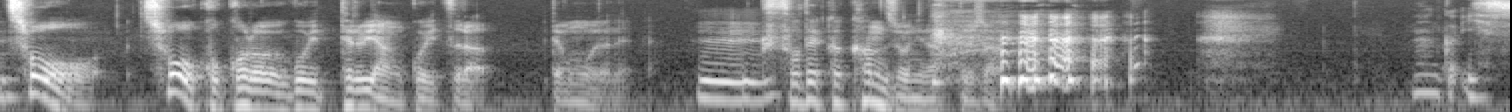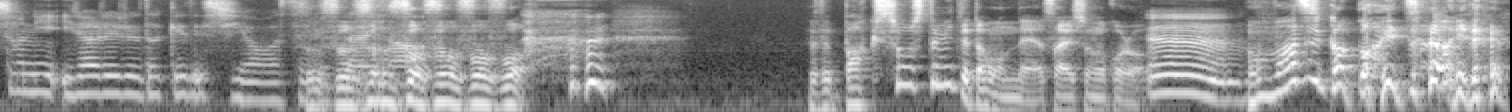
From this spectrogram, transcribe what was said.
ん。超超心動いてるやんこいつらって思うよね。うん。クソデカ感情になってるじゃん。なんか一緒にいられるだけで幸せみたそいうなそうそうそうそうそう。だって爆笑して見てたもんね最初の頃、うん。おマジかこいつらみたいな。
